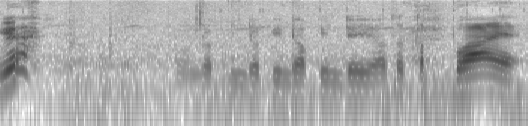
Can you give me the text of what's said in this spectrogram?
Ya. Udah pindah-pindah-pindah ya tetep baik.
